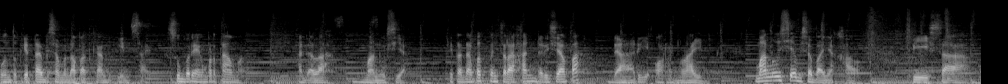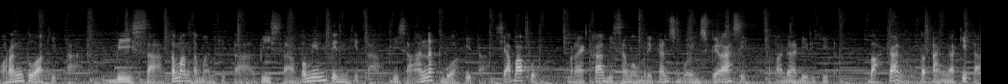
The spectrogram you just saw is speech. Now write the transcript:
untuk kita bisa mendapatkan insight. Sumber yang pertama adalah manusia. Kita dapat pencerahan dari siapa? Dari orang lain. Manusia bisa banyak hal bisa orang tua kita, bisa teman-teman kita, bisa pemimpin kita, bisa anak buah kita, siapa pun. Mereka bisa memberikan sebuah inspirasi kepada diri kita. Bahkan tetangga kita,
